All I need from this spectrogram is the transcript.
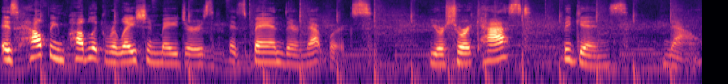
is helping public relation majors expand their networks. Your short cast begins now.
